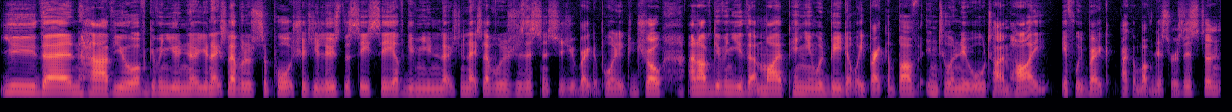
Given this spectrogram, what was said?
you then have you. I've given you your next level of support should you lose the CC. I've given you next, your next level of resistance should you break the point of control, and I've given you that my opinion would be that we break above into a new all time high if we break back above this resistance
